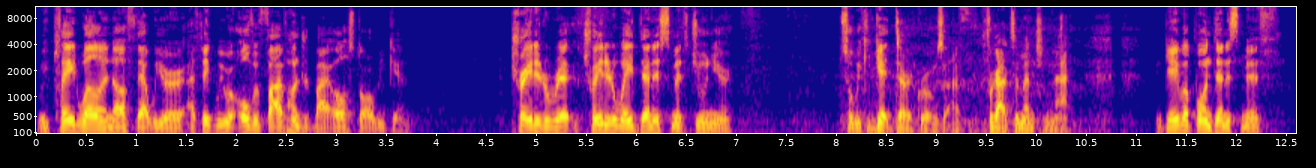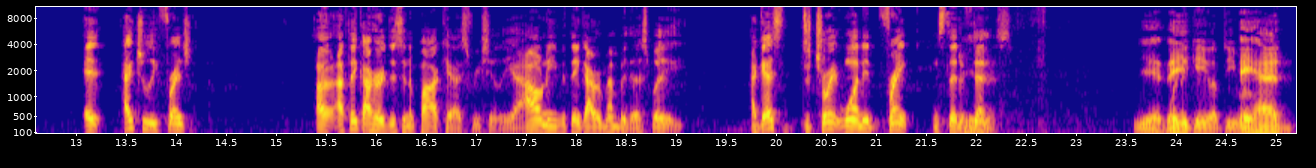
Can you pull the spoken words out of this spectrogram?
We played well enough that we were. I think we were over 500 by All Star Weekend. Traded traded away Dennis Smith Jr so we could get Derrick Rose. I forgot to mention that. We gave up on Dennis Smith. And actually, French, I, I think I heard this in a podcast recently. I don't even think I remember this, but I guess Detroit wanted Frank instead of Dennis. Yeah, they, they gave up D. They had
